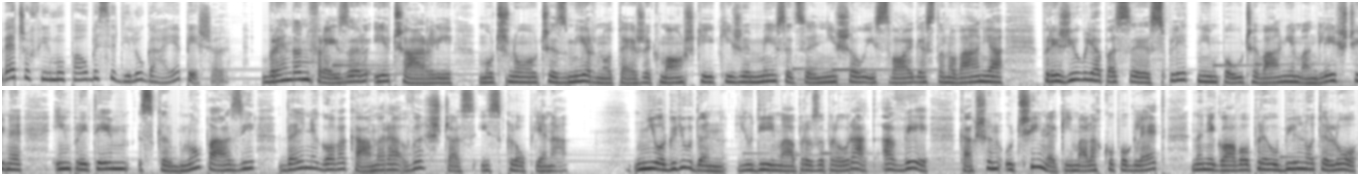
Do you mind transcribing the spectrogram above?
Več o filmu pa v besedilu Gaje Pešel. Brendan Fraser je Charlie, močno čezmerno težek moški, ki že mesece ni šel iz svojega stanovanja, preživlja pa se spletnim poučevanjem angleščine in pri tem skrbno pazi, da je njegova kamera vse čas izklopljena ni odljuden, ljudi ima pravzaprav rad, a ve, kakšen učinek ima lahko pogled na njegovo preobilno telo,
